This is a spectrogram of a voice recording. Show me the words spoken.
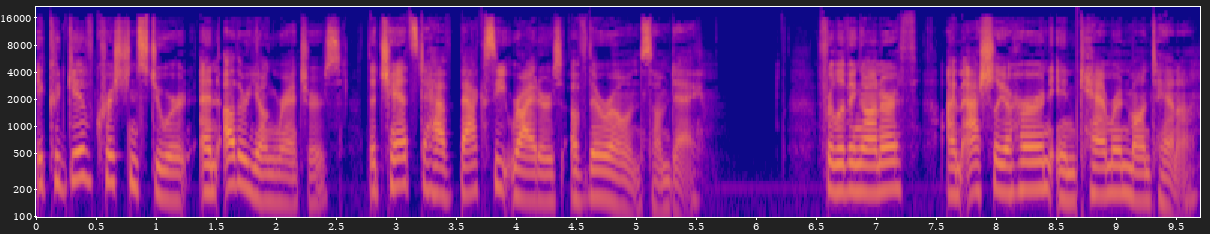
it could give Christian Stewart and other young ranchers the chance to have backseat riders of their own someday. For Living on Earth, I'm Ashley Ahern in Cameron, Montana.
